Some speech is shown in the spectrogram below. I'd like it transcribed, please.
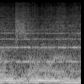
From somewhere,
